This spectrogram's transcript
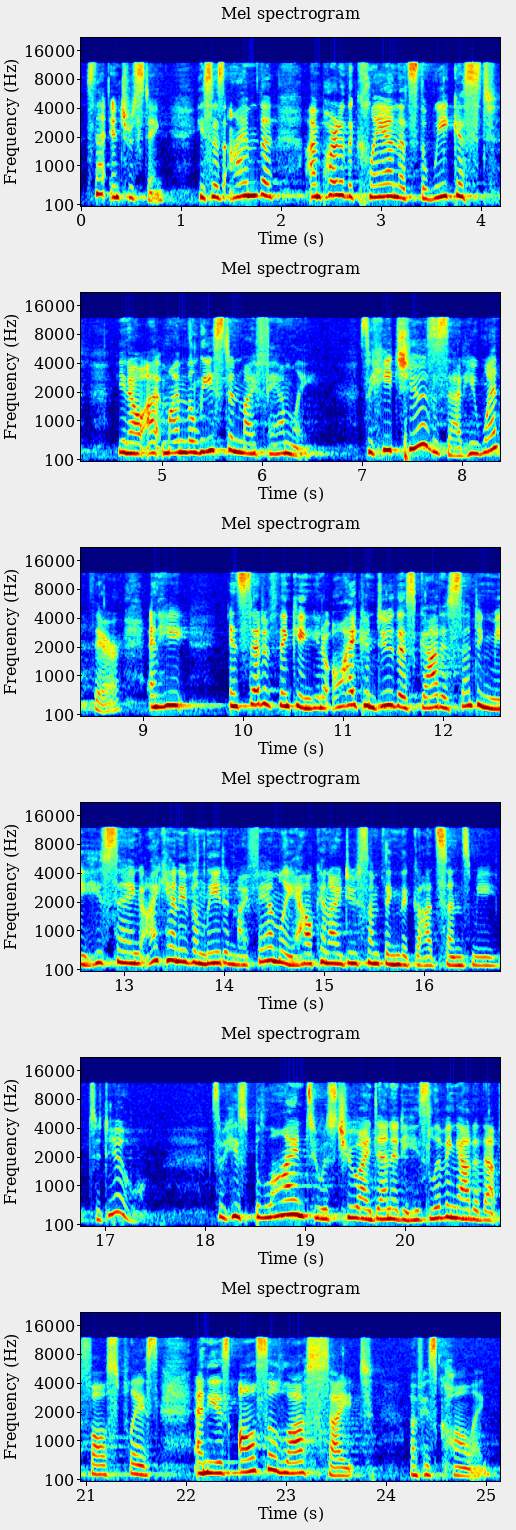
Isn't that interesting? He says, I'm, the, I'm part of the clan that's the weakest, you know, I'm the least in my family. So he chooses that. He went there and he, instead of thinking, you know, oh, I can do this, God is sending me, he's saying, I can't even lead in my family. How can I do something that God sends me to do? So he's blind to his true identity. He's living out of that false place. And he has also lost sight of his calling.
